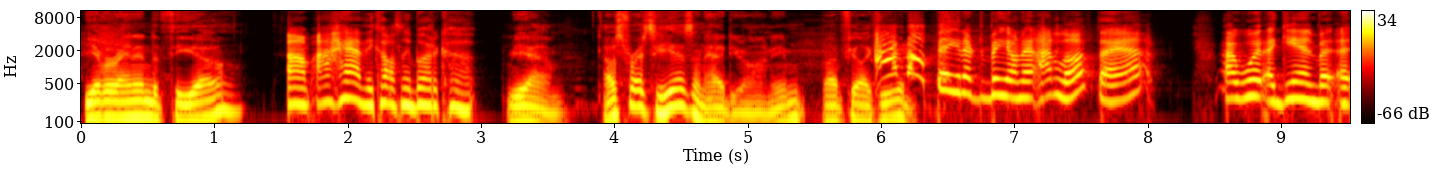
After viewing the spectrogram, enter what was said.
You ever ran into Theo? um, I have. He calls me Buttercup. Yeah. I was surprised he hasn't had you on him. I feel like he I'm would. not big enough to be on it. I love that. I would, again, but uh,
